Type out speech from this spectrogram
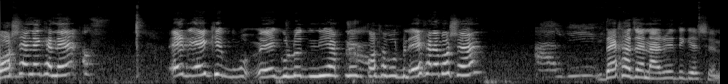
বসেন এখানে। এইগুলো নিয়ে আপনি কথা বলবেন? এখানে বসেন। দেখা যায় না, আর এদিকে আসেন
